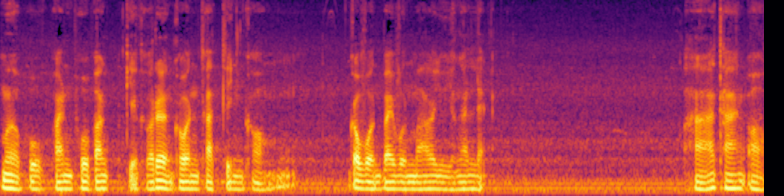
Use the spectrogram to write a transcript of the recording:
เมื่อผูกพันผูกพันเกี่ยวกับเรื่องคนสัตว์สิ่งของ ก็วนไปวนมาก็อยู่อย่างนั้นแหละ หาทางออก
